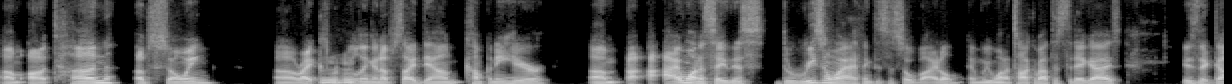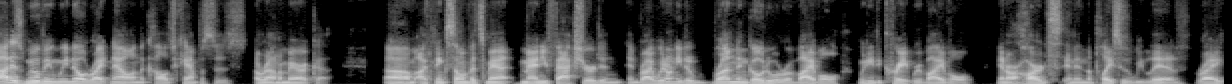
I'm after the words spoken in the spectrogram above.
um, a ton of sowing uh, right? Because we're Mhm. building an upside down company here. Um, I, I want to say this the reason why I think this is so vital, and we want to talk about this today, guys, is that God is moving, we know right now on the college campuses around America. Um, I think some of it's ma- manufactured, and, and right, we don't need to run and go to a revival. We need to create revival in our hearts and in the places we live, right?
